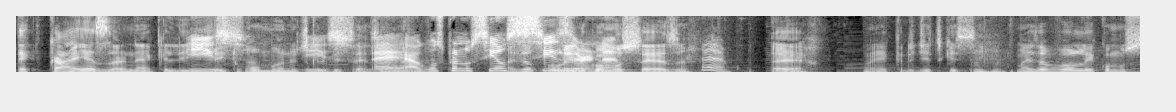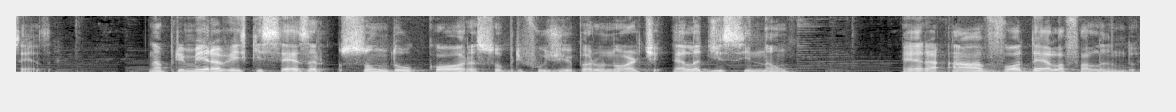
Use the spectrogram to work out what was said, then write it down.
é Caesar, né? Aquele Isso, jeito romano de escrever Isso. César. é, né? alguns pronunciam Mas eu Caesar, lendo como né? César. É. É, é, acredito que sim. Uhum. Mas eu vou ler como César. Na primeira vez que César sondou Cora sobre fugir para o norte, ela disse não. Era a avó dela falando.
